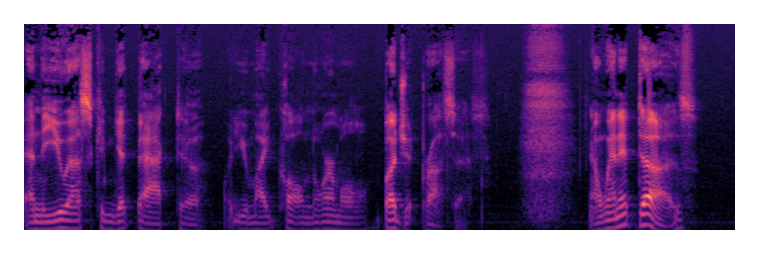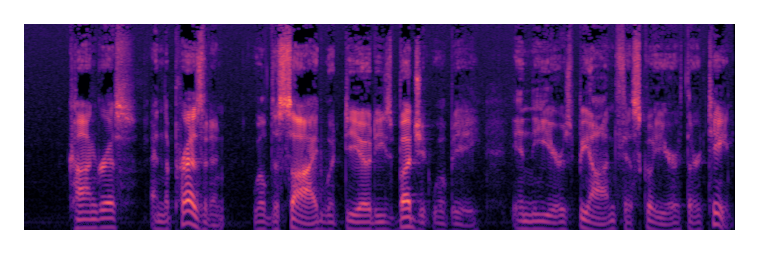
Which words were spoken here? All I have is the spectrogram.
and the U.S. can get back to what you might call normal budget process. Now, when it does, Congress and the President will decide what DoD's budget will be in the years beyond fiscal year 13.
